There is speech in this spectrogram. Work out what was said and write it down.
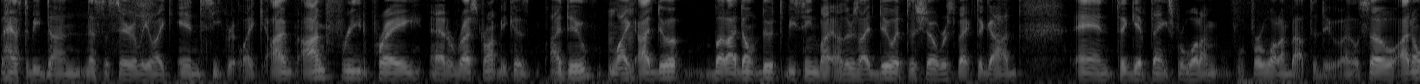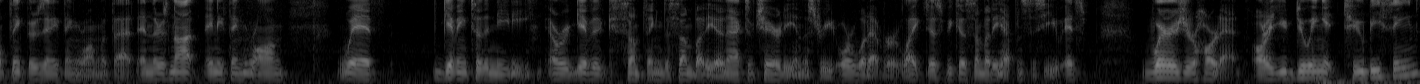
It has to be done necessarily like in secret. Like I'm I'm free to pray at a restaurant because I do. Mm-hmm. Like I do it, but I don't do it to be seen by others. I do it to show respect to God and to give thanks for what I'm for what I'm about to do. So I don't think there's anything wrong with that. And there's not anything wrong with giving to the needy or giving something to somebody, an act of charity in the street or whatever. Like just because somebody happens to see you. It's where is your heart at? Are you doing it to be seen?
